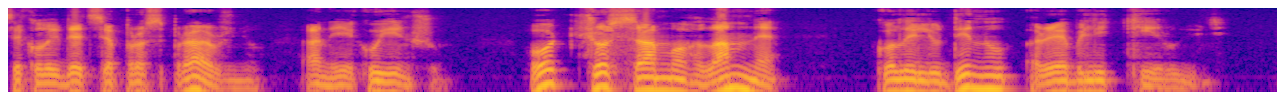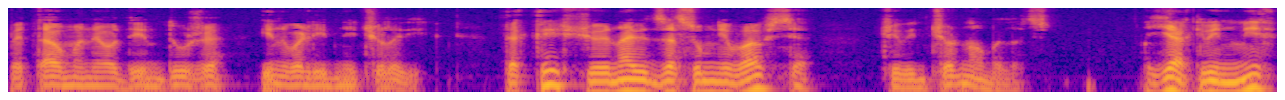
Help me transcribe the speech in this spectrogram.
Це коли йдеться про справжню, а не яку іншу. От що само гламне, коли людину реабілітірують, питав мене один дуже інвалідний чоловік. Такий, що я навіть засумнівався, чи він чорнобилець. Як він міг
